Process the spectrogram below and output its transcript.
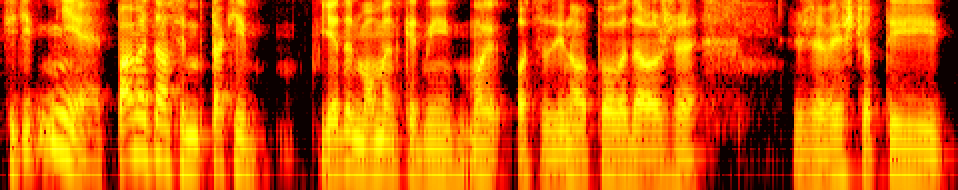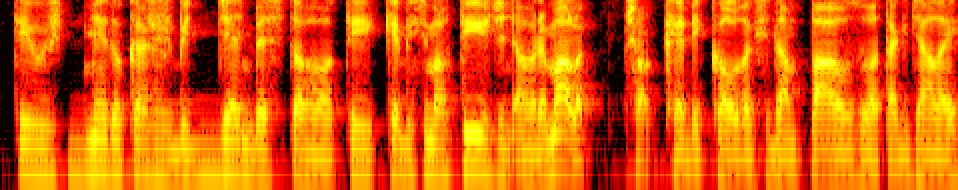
chytiť. Nie, pamätám si taký jeden moment, keď mi môj otec inou povedal, že uh, že vieš čo, ty, ty už nedokážeš byť deň bez toho. Ty, keby si mal týždeň, a hovorím, ale čo, kedykoľvek si dám pauzu a tak ďalej.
